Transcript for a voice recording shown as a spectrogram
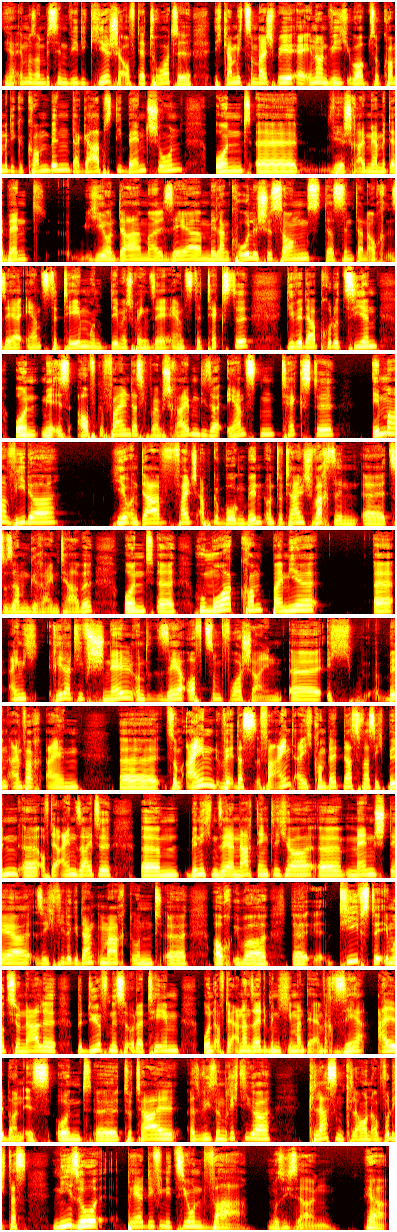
ja, immer so ein bisschen wie die Kirsche auf der Torte. Ich kann mich zum Beispiel erinnern, wie ich überhaupt zur Comedy gekommen bin. Da gab es die Band schon und äh, wir schreiben ja mit der Band hier und da mal sehr melancholische Songs. Das sind dann auch sehr ernste Themen und dementsprechend sehr ernste Texte, die wir da produzieren. Und mir ist aufgefallen, dass ich beim Schreiben dieser ernsten Texte immer wieder hier und da falsch abgebogen bin und totalen Schwachsinn äh, zusammengereimt habe. Und äh, Humor kommt bei mir äh, eigentlich relativ schnell und sehr oft zum Vorschein. Äh, ich bin einfach ein äh, zum einen, das vereint eigentlich komplett das, was ich bin. Äh, auf der einen Seite ähm, bin ich ein sehr nachdenklicher äh, Mensch, der sich viele Gedanken macht und äh, auch über äh, tiefste emotionale Bedürfnisse oder Themen. Und auf der anderen Seite bin ich jemand, der einfach sehr albern ist und äh, total, also wie so ein richtiger Klassenclown, obwohl ich das nie so per Definition war, muss ich sagen. Ja.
